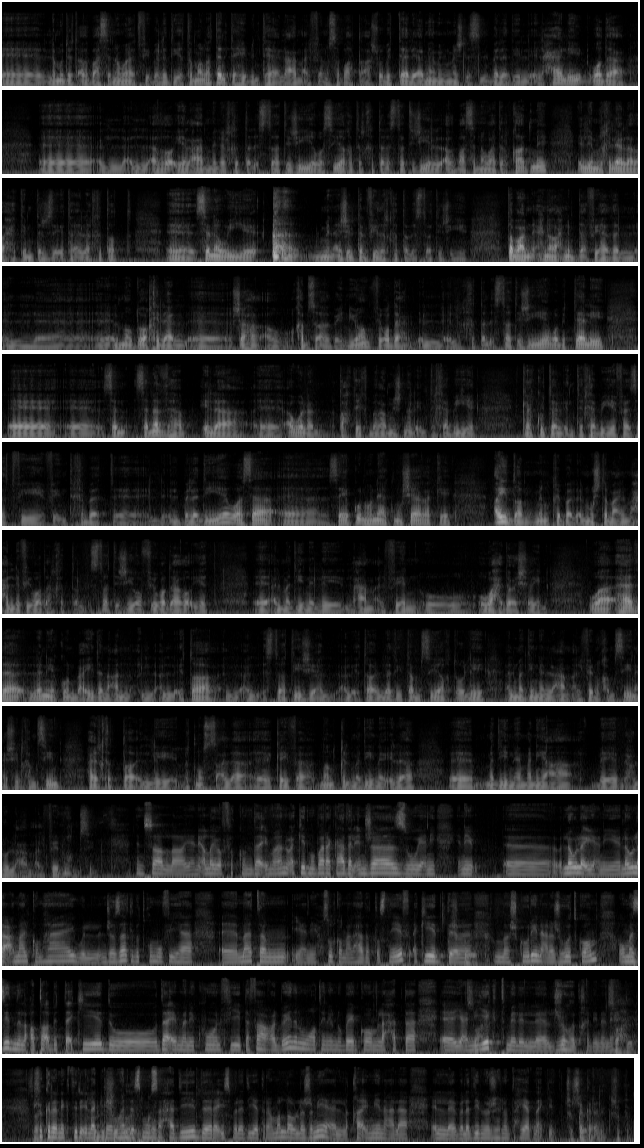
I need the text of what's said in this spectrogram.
آه، لمدة أربع سنوات في بلدية الله تنتهي بانتهاء العام 2017 وبالتالي أمام المجلس البلدي الحالي وضع الرؤية العامة للخطة الاستراتيجية وصياغة الخطة الاستراتيجية للأربع سنوات القادمة اللي من خلالها راح يتم تجزئتها إلى خطط آه، سنوية من أجل تنفيذ الخطة الاستراتيجية. طبعا إحنا راح نبدأ في هذا الموضوع خلال آه، شهر أو 45 يوم في وضع الخطة الاستراتيجية وبالتالي سنذهب إلى أولا تحقيق برامجنا الانتخابية ككتل انتخابية فازت في في انتخابات البلدية وسيكون هناك مشاركة أيضا من قبل المجتمع المحلي في وضع الخطة الاستراتيجية وفي وضع رؤية آه، المدينة للعام 2021 وهذا لن يكون بعيدا عن الإطار الاستراتيجي الإطار الذي تم صياغته للمدينة للعام 2050 2050 هاي الخطة اللي بتنص على آه، كيف ننقل مدينة إلى آه، مدينة منيعة بحلول العام 2050 إن شاء الله. يعني الله يوفقكم دائما وأكيد مبارك هذا الإنجاز ويعني يعني لولا يعني لولا أعمالكم هاي والإنجازات اللي بتقوموا فيها آه، ما تم يعني حصولكم على هذا التصنيف أكيد أشكرك. مشكورين على جهودكم ومزيد من العطاء بالتأكيد ودائما يكون في تفاعل بين المواطنين وبينكم لحتى آه، يعني صحيح. يكتمل الجهد خلينا نحكي صحيح. صحيح. شكرا كثير لك مهندس موسى حديد رئيس بلدية رام الله ولجميع القائمين على البلديه بنوجه لهم تحياتنا أكيد شكرا, شكرا. شكرا.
